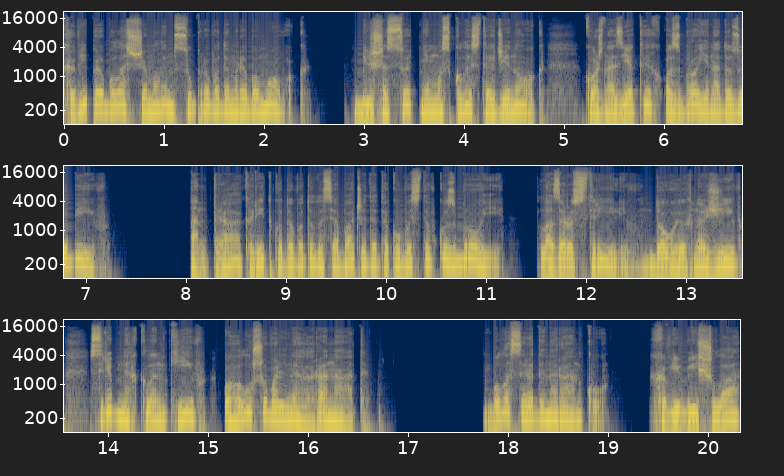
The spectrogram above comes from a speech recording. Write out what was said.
Хві прибула з чималим супроводом рибомовок, більше сотні москулистих жінок, кожна з яких озброєна до зубів. Антеак рідко доводилося бачити таку виставку зброї, лазерострілів, довгих ножів, срібних клинків, оглушувальних гранат. Була середина ранку. Хві війшла,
